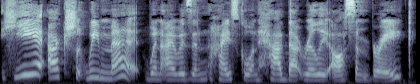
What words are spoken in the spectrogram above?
he actually we met when I was in high school and had that really awesome break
